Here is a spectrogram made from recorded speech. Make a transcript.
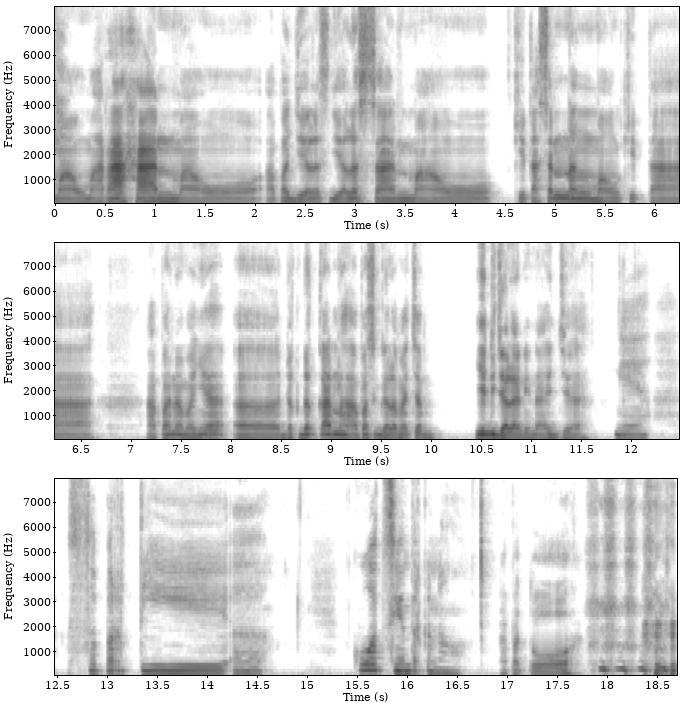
mau marahan mau apa jealous jealousan mau kita seneng mau kita apa namanya eh, deg-degan lah apa segala macam ya dijalanin aja Ya, seperti eh, quotes yang terkenal. apa tuh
